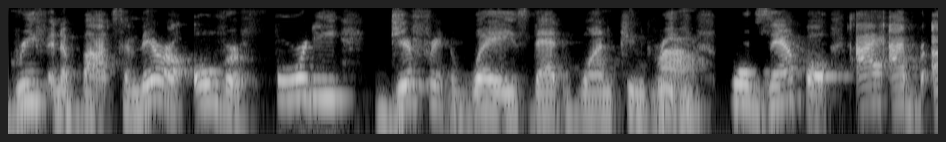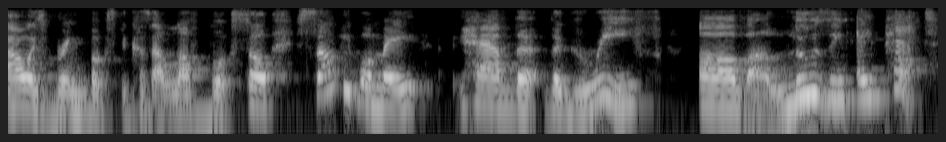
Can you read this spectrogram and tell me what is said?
grief in a box, and there are over 40 different ways that one can grieve. Wow. For example, I, I, always bring books because I love books. So some people may have the, the grief of uh, losing a pet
